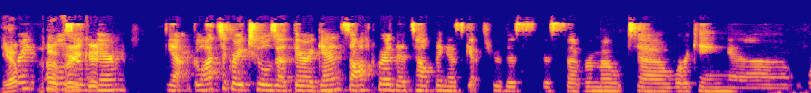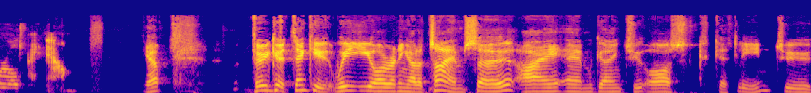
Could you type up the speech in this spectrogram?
Yep. Great no, very good. There. Yeah, lots of great tools out there. Again, software that's helping us get through this this uh, remote uh, working uh, world right now. Yep. Very good. Thank you. We are running out of time, so I am going to ask Kathleen to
